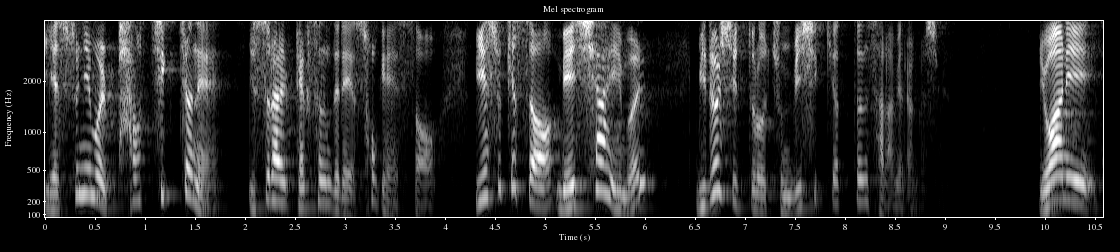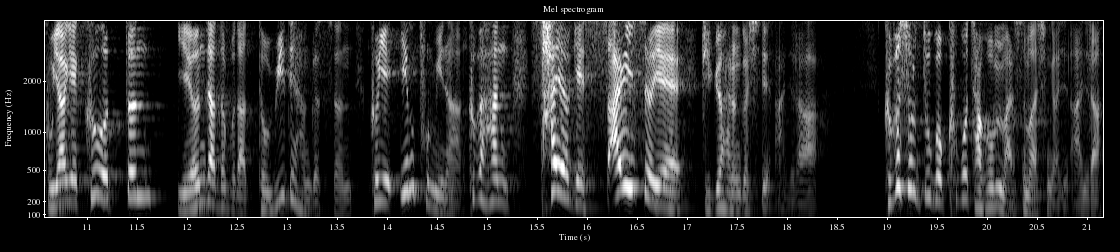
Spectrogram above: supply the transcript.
예수님을 바로 직전에 이스라엘 백성들에 소개해서 예수께서 메시아임을 믿을 수 있도록 준비시켰던 사람이라는 것입니다. 요한이 구약의 그 어떤 예언자들보다 더 위대한 것은 그의 인품이나 그가 한 사역의 사이즈에 비교하는 것이 아니라 그것을 두고 크고 작음을 말씀하신 것이 아니라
